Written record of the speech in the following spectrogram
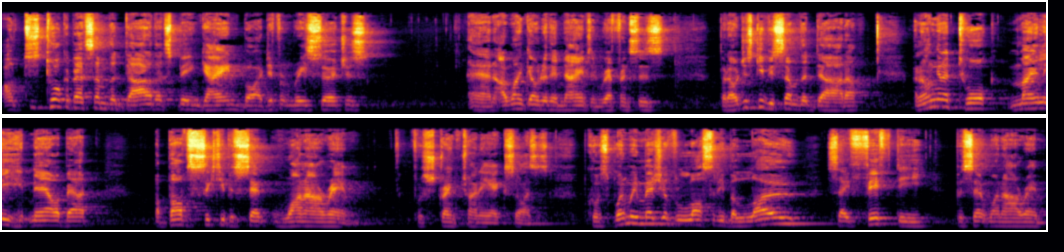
I'll just talk about some of the data that's being gained by different researchers, and I won't go into their names and references, but I'll just give you some of the data. And I'm going to talk mainly now about above 60% 1RM for strength training exercises. Because when we measure velocity below, say, 50% 1RM,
